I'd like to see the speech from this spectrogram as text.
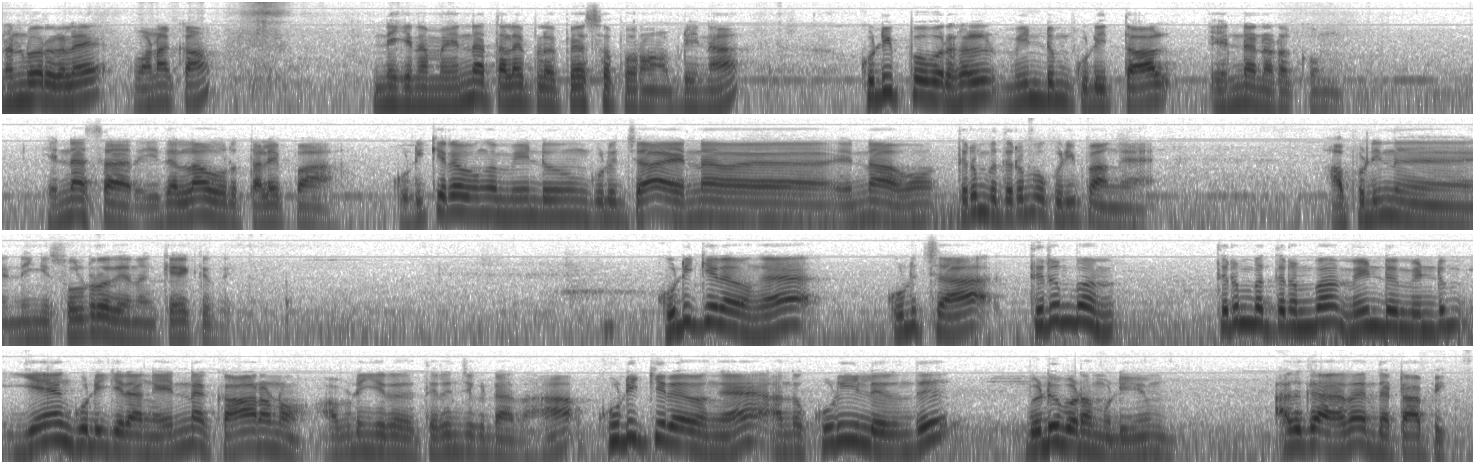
நண்பர்களே வணக்கம். இன்றைக்கி நம்ம என்ன தலைப்பில் பேச போகிறோம் அப்படின்னா குடிப்பவர்கள் மீண்டும் குடித்தால் என்ன நடக்கும்? என்ன சார் இதெல்லாம் ஒரு தலைப்பா? குடிக்கிறவங்க மீண்டும் குடித்தா என்ன என்ன ஆகும்? திரும்ப திரும்ப குடிப்பாங்க. அப்படின்னு நீங்கள் சொல்கிறது எனக்கு கேட்குது குடிக்கிறவங்க குடித்தா திரும்ப திரும்ப திரும்ப மீண்டும் மீண்டும் ஏன் குடிக்கிறாங்க? என்ன காரணம்? அப்படிங்கிறத தெரிஞ்சுக்கிட்டா தான் குடிக்கிறவங்க அந்த குடியிலிருந்து விடுபட முடியும். அதுக்காக தான் இந்த டாபிக்.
